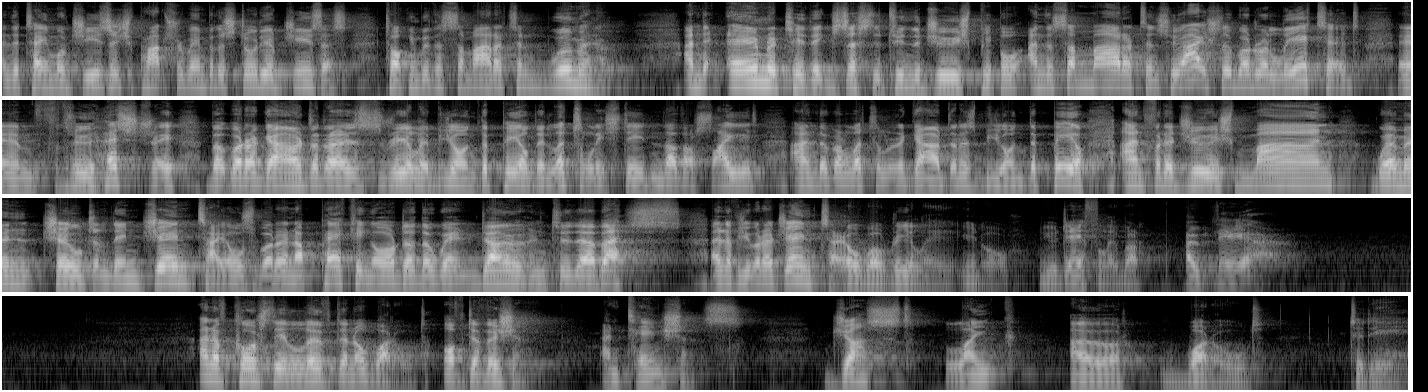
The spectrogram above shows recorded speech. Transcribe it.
in the time of Jesus. You perhaps remember the story of Jesus talking with a Samaritan woman and the enmity that existed between the Jewish people and the Samaritans, who actually were related um, through history, but were regarded as really beyond the pale. They literally stayed on the other side, and they were literally regarded as beyond the pale. And for a Jewish man, women, children, then Gentiles were in a pecking order that went down to the abyss. And if you were a Gentile, well, really, you know, you definitely were out there. And of course, they lived in a world of division and tensions, just like our world today.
